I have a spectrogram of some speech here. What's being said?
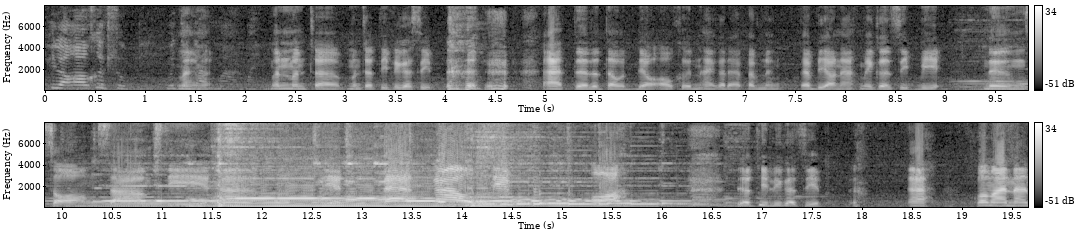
พี่ลองเอาขึ้นสุดดิมันไม่จะไม่ดังมากไหมมันมันจะมันจะติดลิขสิทธิ์ อะเดี๋ยวเดี๋ยวเดี๋ยวเอาขึ้นให้ก็ได้แป๊บหนึ่งแป๊บเดียวนะ ไม่เกินสิบวิหนึ่งสองสามสี่ห้าหกเจ็ดแปดเก้าสิบอ๋อเดี๋ยวติดลิขสิทธิ์ อะ ประมาณนั้น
